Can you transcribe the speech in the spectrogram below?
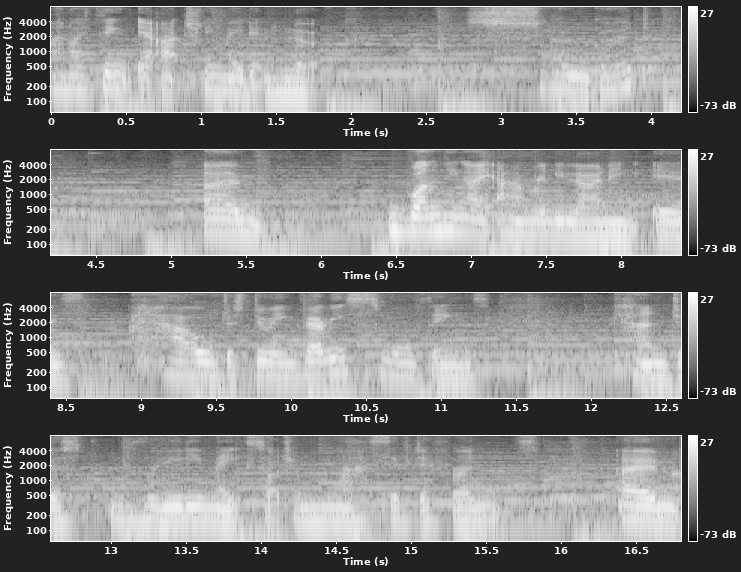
And I think it actually made it look so good. Um, one thing I am really learning is how just doing very small things can just really make such a massive difference. Um,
